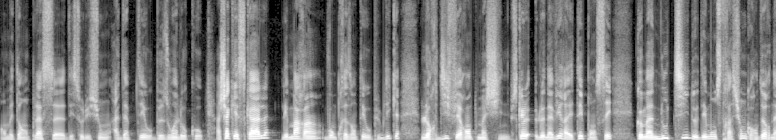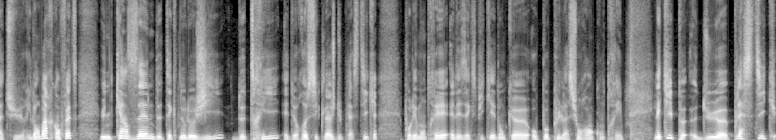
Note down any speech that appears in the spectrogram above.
en mettant en place euh, des solutions adaptées aux besoins locaux. À chaque escale, les marins vont présenter au public leurs différentes machines, puisque le navire a été pensé comme un outil de démonstration grandeur nature. Il embarque en fait une quinzaine de technologies de tri et de recyclage du plastique pour les montrer et les expliquer donc euh, aux populations rencontrées. L'équipe du euh, Plastique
